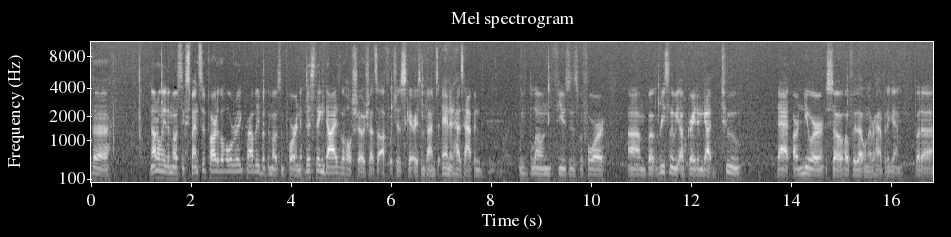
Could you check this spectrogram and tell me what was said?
the not only the most expensive part of the whole rig probably, but the most important. If this thing dies, the whole show shuts off, which is scary sometimes, and it has happened. We've blown fuses before, um, but recently we upgraded and got two that are newer, so hopefully that will never happen again. But uh,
